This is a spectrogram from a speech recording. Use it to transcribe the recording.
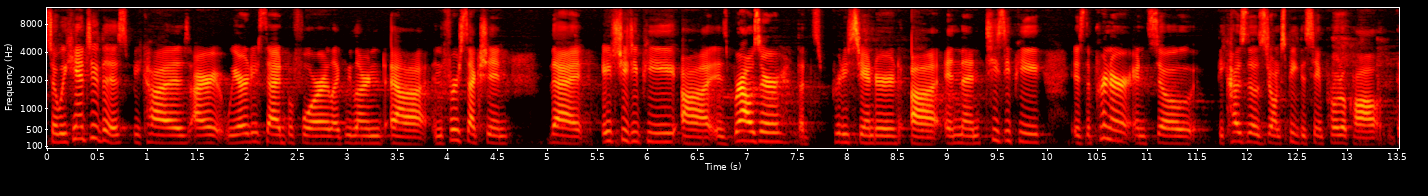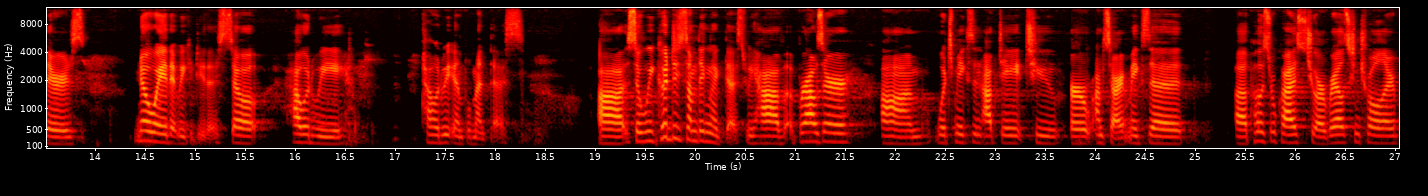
so we can't do this because I, we already said before, like we learned uh, in the first section, that HTTP uh, is browser, that's pretty standard, uh, and then TCP is the printer, and so because those don't speak the same protocol, there's no way that we could do this. So how would we, how would we implement this? Uh, so we could do something like this. We have a browser, um, which makes an update to, or I'm sorry, makes a, a post request to our Rails controller.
